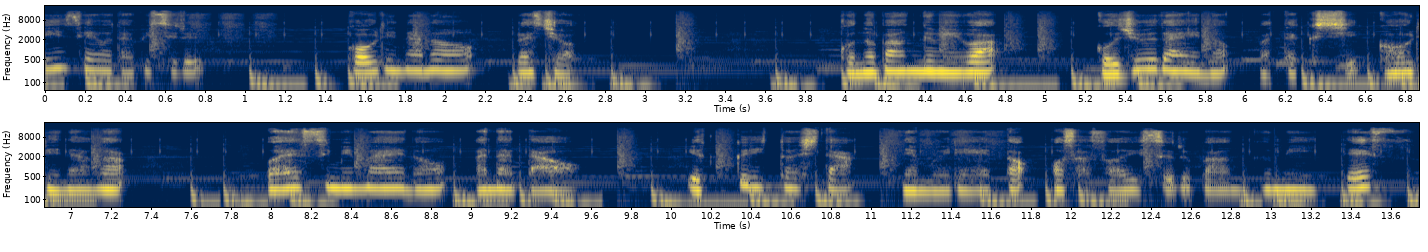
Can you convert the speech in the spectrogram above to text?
人生を旅するコーリナのラジオ。この番組は50代の私コーリナがお休み前のあなたをゆっくりとした眠りへとお誘いする番組です。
